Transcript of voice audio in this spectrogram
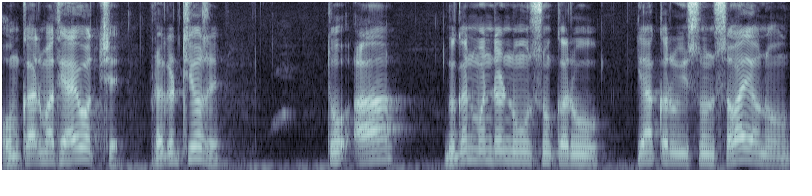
ઓમકારમાંથી આવ્યો જ છે, પ્રગટ થયો છે. તો આ ગગનમંડળનું શું કરવું ક્યાં કરવું એ શું સવાયોનું?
